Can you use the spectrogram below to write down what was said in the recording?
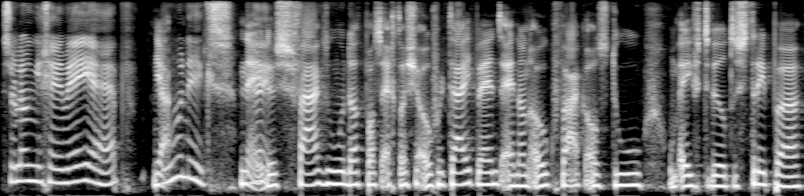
Zolang je geen weeën hebt, Ja. doen we niks. Nee, dus vaak doen we dat pas echt als je over tijd bent. En dan ook vaak als doel om eventueel te strippen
